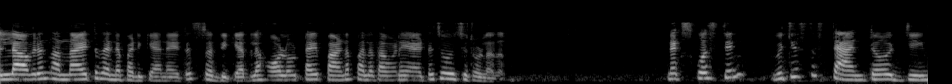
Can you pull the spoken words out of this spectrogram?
എല്ലാവരും നന്നായിട്ട് തന്നെ പഠിക്കാനായിട്ട് ശ്രദ്ധിക്കുക. അതിൽ ഹോളോ ടൈപ്പ് ആണ് പലതവണയായിട്ട് ചോദിച്ചിട്ടുള്ളത്. Next question the standard gene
